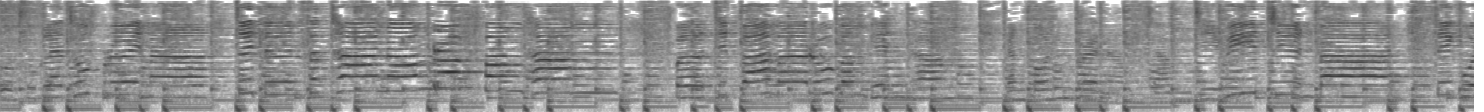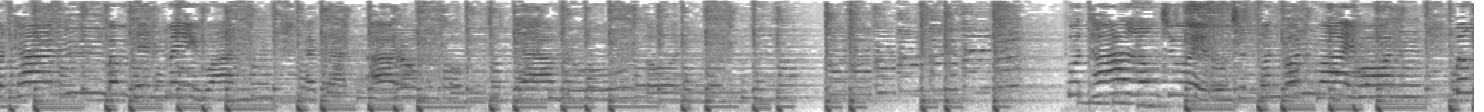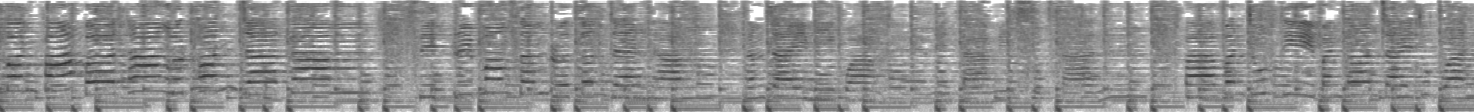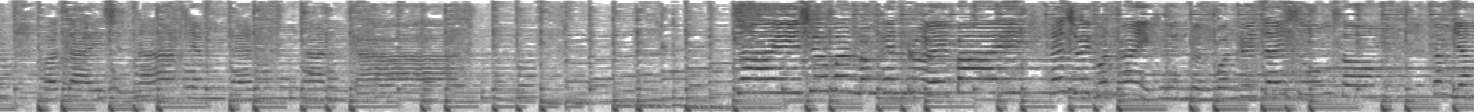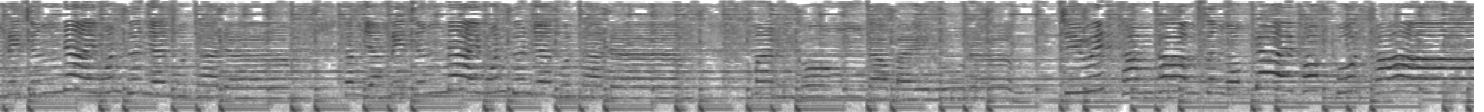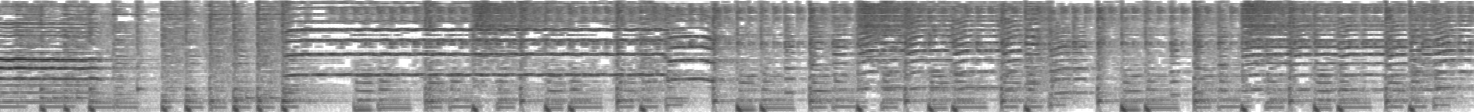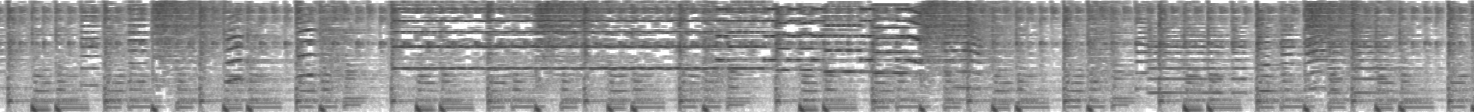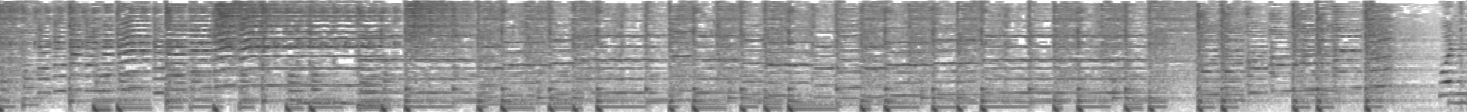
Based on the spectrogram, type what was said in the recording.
รวมสุขและทุกข์เรื่อยมาใจตื่นศรัทธาน้อมรับฟังธรรม เปิดจิตฟ้ามารู้บำเพ็ญธรรดังฝนประนำจำชีวิตชื่นบานใจกวดขันบำเพ็ญไม่หวั่นขจัดอารมณ์ข่มยามรู้ตน พุทธาลงช่วยรวมชุด เพราใจฉันหนาเข้ม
